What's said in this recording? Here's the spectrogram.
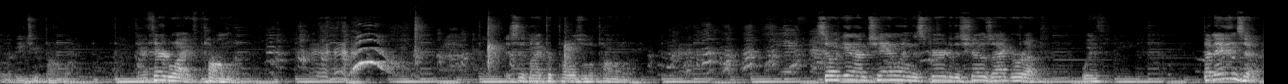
Love you too, Palma. My third wife, Palma. this is my proposal to Palma. So again, I'm channeling the spirit of the shows I grew up with. Bonanza,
